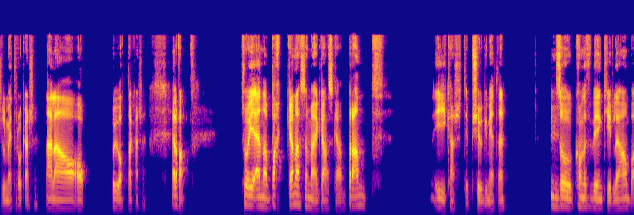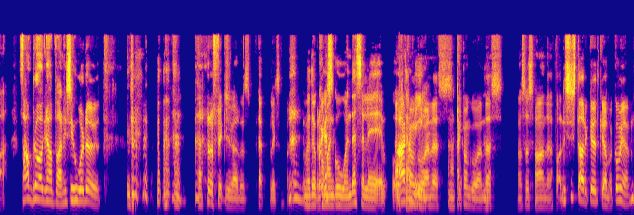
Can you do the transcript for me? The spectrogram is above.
kilometer då kanske. Eller ja, ja, sju, åtta kanske. I alla fall. Så i en av backarna som är ganska brant i kanske typ 20 meter. Mm. Så kom det förbi en kille, han bara Fan bra grabbar, ni ser hårda ut! Då fick vi världens pepp liksom. Det var kom han gåendes eller åkte Ja, han han bil? gåendes. Han Okej. kom gåendes. Och så sa han det. Fan, ni ser starka ut grabbar, kom igen.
